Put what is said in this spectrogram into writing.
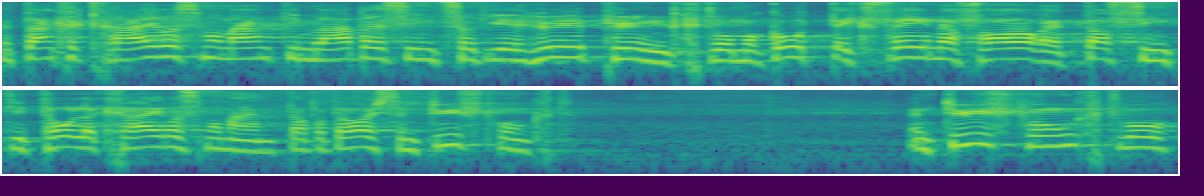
Wir denken, Kairos-Momente im Leben sind so die Höhepunkte, wo wir Gott extrem erfahren. Das sind die tollen Kairos-Momente. Aber da ist es ein Tiefpunkt. Ein Tiefpunkt, wo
